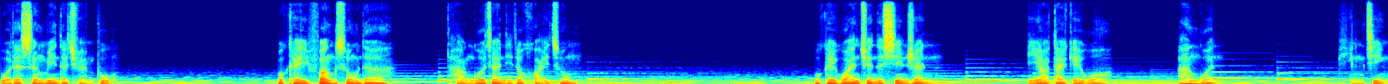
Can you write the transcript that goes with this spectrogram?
我的生命的全部，我可以放松的躺卧在你的怀中，我可以完全的信任你要带给我安稳、平静，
